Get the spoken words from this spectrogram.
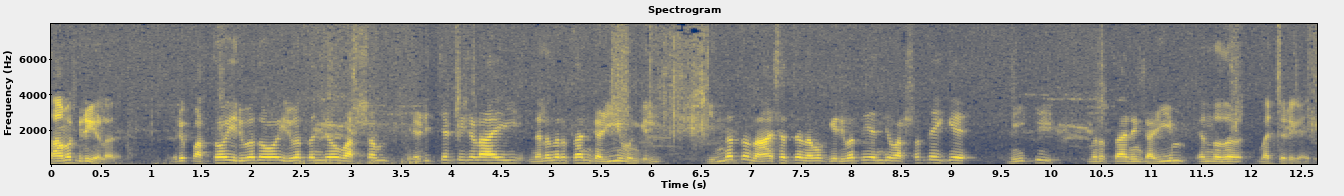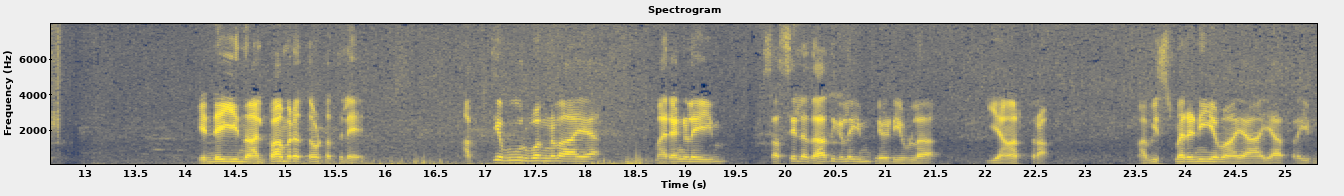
സാമഗ്രികൾ ഒരു പത്തോ ഇരുപതോ ഇരുപത്തഞ്ചോ വർഷം ചെടിച്ചട്ടികളായി നിലനിർത്താൻ കഴിയുമെങ്കിൽ ഇന്നത്തെ നാശത്തെ നമുക്ക് ഇരുപത്തിയഞ്ച് വർഷത്തേക്ക് നീക്കി നിർത്താനും കഴിയും എന്നത് മറ്റൊരു കാര്യം. എന്റെ ഈ നാൽപ്പാമരത്തോട്ടത്തിലെ അത്യപൂർവങ്ങളായ മരങ്ങളെയും സസ്യലതാദികളെയും തേടിയുള്ള യാത്ര അവിസ്മരണീയമായ ആ യാത്രയും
